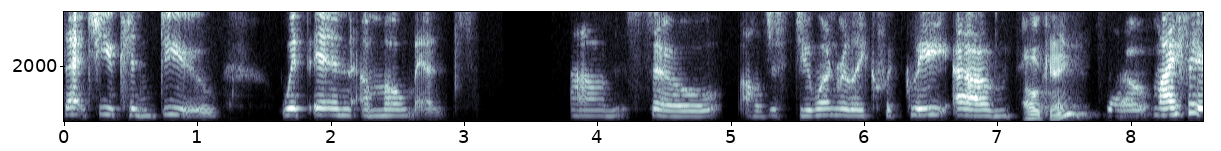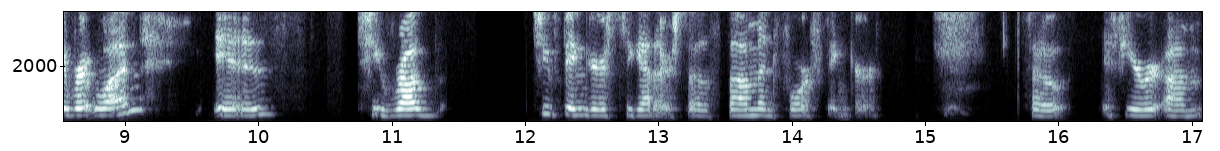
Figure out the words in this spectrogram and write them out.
that you can do within a moment. Um, so I'll just do one really quickly. Um, okay. So my favorite one is to rub two fingers together, so thumb and forefinger. So if you're um,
